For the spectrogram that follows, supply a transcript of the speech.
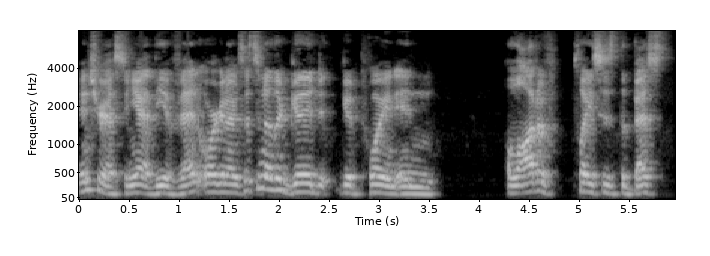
Interesting. Yeah, the event organizers. That's another good good point. In a lot of places, the best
